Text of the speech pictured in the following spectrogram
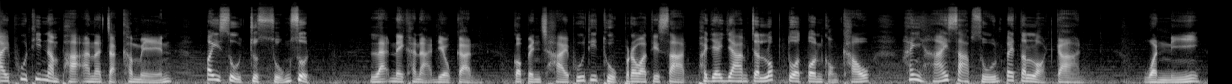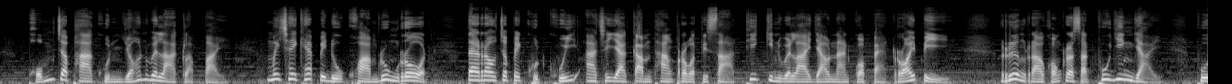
ายผู้ที่นำพาอาณาจักรเขมรไปสู่จุดสูงสุด และในขณะเดียวกัน ก็เป็นชายผู้ที่ถูกประวัติศาสตร์ พยายามจะลบตัวตนของเขา ให้หายสาบสูญไปตลอดกาลวันนี้ผมจะพาคุณย้อนเวลากลับไป ไม่ใช่แค่ไปดูความรุ่งโรจน์ แต่เราจะไปขุดคุยอาชญากรรมทางประวัติศาสตร์ที่กินเวลายาวนานกว่า 800 ปี เรื่องราวของกษัตริย์ผู้ยิ่งใหญ่ ผู้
